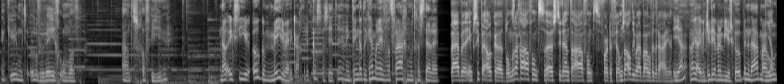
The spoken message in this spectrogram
een keer moeten overwegen om wat aan te schaffen hier. Nou, ik zie hier ook een medewerker achter de kassa zitten. En ik denk dat ik hem maar even wat vragen moet gaan stellen. Wij hebben in principe elke donderdagavond eh, studentenavond voor de filmzaal die wij boven draaien. Ja? Oh ja, want jullie hebben een bioscoop inderdaad. Maar Ja. hoe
